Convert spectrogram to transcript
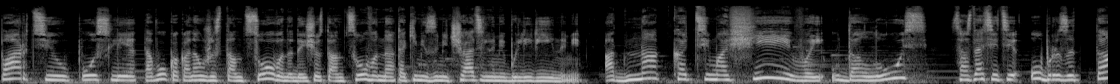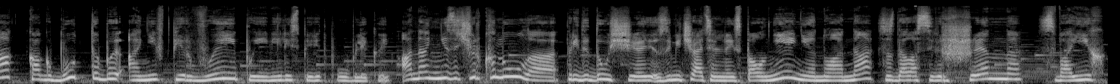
партию после того, как она уже станцована, да еще станцована такими замечательными балеринами. Однако Тимофеевой удалось создать эти образы так, как будто бы они впервые появились перед публикой. Она не зачеркнула предыдущее замечательное исполнение, но она создала совершенно своих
